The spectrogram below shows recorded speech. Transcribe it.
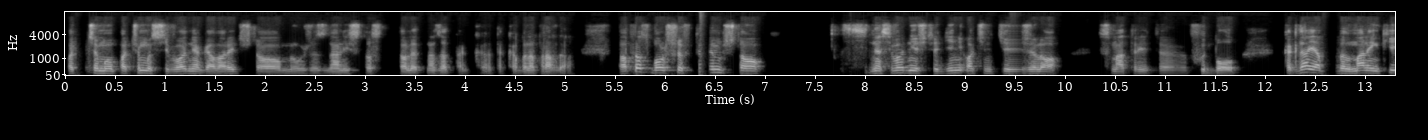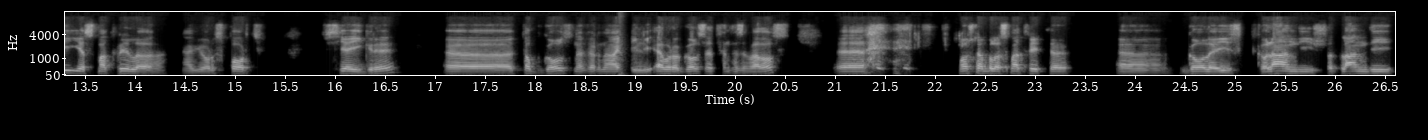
почему, почему сегодня говорить, что мы уже знали 100, 100 лет назад, так, такая была правда. Вопрос больше в том, что на сегодняшний день очень тяжело смотреть э, футбол. Когда я был маленький, я смотрел э, на Eurosport все игры, э, Goals, наверное, или Eurogoals это называлось. Э, можно было смотреть э, э, голы из Голландии, Шотландии,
